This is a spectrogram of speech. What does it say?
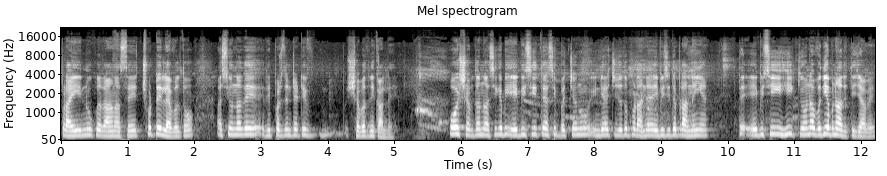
ਪੜ੍ਹਾਈ ਨੂੰ ਕਰਾਉਣ ਵਾਸਤੇ ਛੋਟੇ ਲੈਵਲ ਤੋਂ ਅਸੀਂ ਉਹਨਾਂ ਦੇ ਰਿਪਰੈਜ਼ੈਂਟੇਟਿਵ ਸ਼ਬਦ ਨਿਕਾਲੇ। ਉਹ ਸ਼ਬਦਾਂ ਨੂੰ ਅਸੀਂ ਕਿ ਵੀ ABC ਤੇ ਅਸੀਂ ਬੱਚਿਆਂ ਨੂੰ ਇੰਡੀਆ 'ਚ ਜਦੋਂ ਪੜ੍ਹਾਉਂਦੇ ਹਾਂ ABC ਤੇ ਪੜ੍ਹਾਉਂਦੇ ਹੀ ਆ ਤੇ ABC ਹੀ ਕਿਉਂ ਨਾ ਵਧੀਆ ਬਣਾ ਦਿੱਤੀ ਜਾਵੇ,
